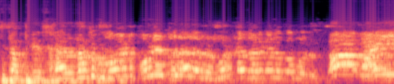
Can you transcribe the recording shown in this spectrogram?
तुझा फेस खायला जातो कोण कोणी तुला मुलगा सारखा नको बोलू आ बाई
